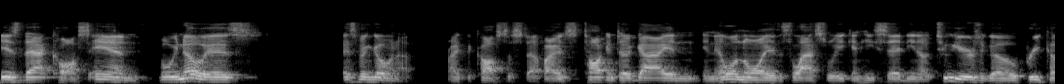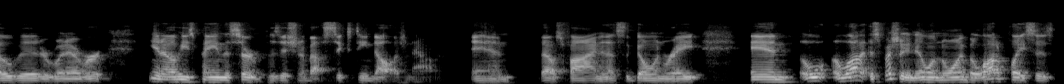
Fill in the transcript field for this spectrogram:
is that cost. And what we know is it's been going up right? The cost of stuff. I was talking to a guy in, in Illinois this last week, and he said, you know, two years ago, pre COVID or whatever, you know, he's paying the certain position about $16 an hour. And that was fine. And that's the going rate. And a, a lot, of, especially in Illinois, but a lot of places,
